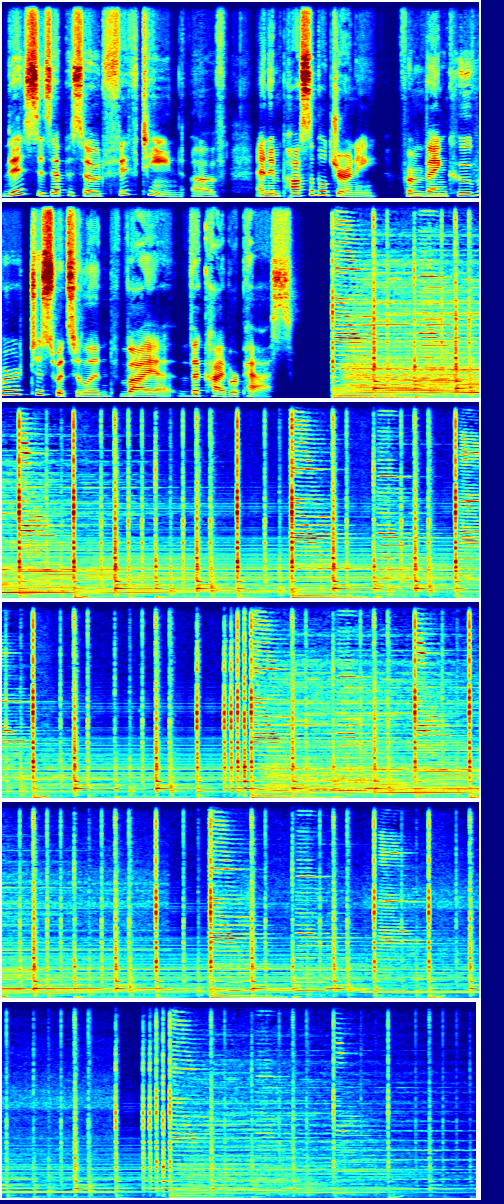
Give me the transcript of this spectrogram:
This is episode 15 of An Impossible Journey from Vancouver to Switzerland via the Khyber Pass.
